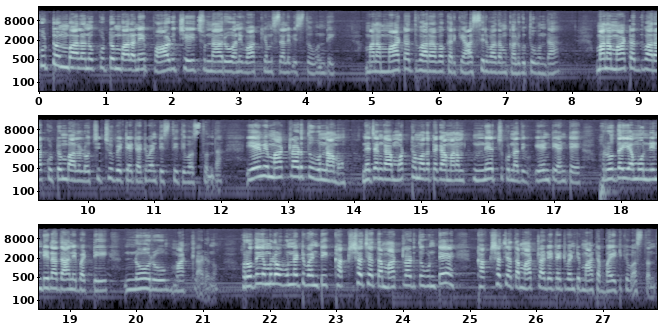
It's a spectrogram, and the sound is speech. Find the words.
కుటుంబాలను కుటుంబాలనే పాడు చేయుచున్నారు అని వాక్యం సెలవిస్తూ ఉంది. మన మాట ద్వారా ఒకరికి ఆశీర్వాదం కలుగుతూ ఉందా? మన మాట ద్వారా కుటుంబాలలో చిచ్చు పెట్టేటటువంటి స్థితి వస్తుందా? ఏమి మాట్లాడుతూ ఉన్నాము? నిజంగా మొట్టమొదటగా మనం నేర్చుకున్నది ఏంటి అంటే హృదయము నిండిన దాన్ని బట్టి నోరు మాట్లాడును. హృదయంలో ఉన్నటువంటి కక్ష చేత మాట్లాడుతూ ఉంటే కక్ష చేత మాట్లాడేటటువంటి మాట బయటికి వస్తుంది.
